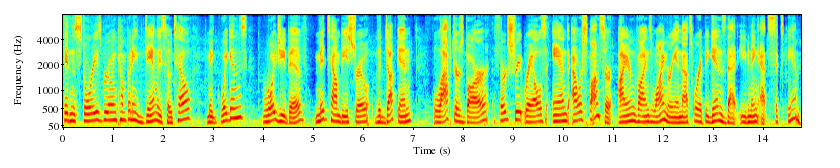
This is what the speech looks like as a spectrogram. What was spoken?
Hidden Stories Brewing Company, Danley's Hotel, McGuigan's, Roy G. Biv, Midtown Bistro, The Duck Inn, Laughter's Bar, Third Street Rails, and our sponsor, Iron Vines Winery. And that's where it begins that evening at 6 p.m.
